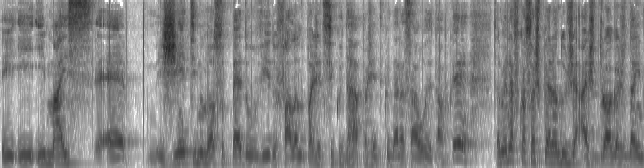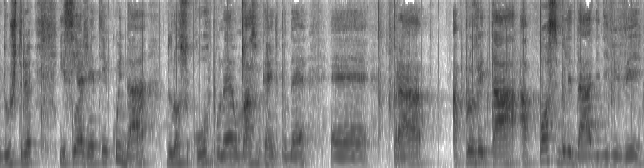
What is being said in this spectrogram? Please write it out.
e, e, e mais. É, gente no nosso pé do ouvido falando pra gente se cuidar, pra gente cuidar da saúde e tal, porque também não é ficar só esperando as drogas da indústria, e sim a gente cuidar do nosso corpo, né, o máximo que a gente puder, é, pra aproveitar a possibilidade de viver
